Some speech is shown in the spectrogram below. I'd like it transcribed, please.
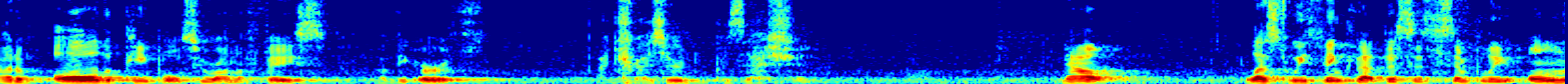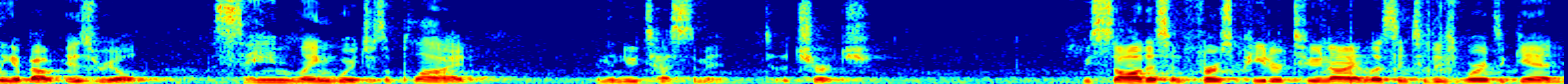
Out of all the peoples who are on the face of the earth, a treasured possession. Now, lest we think that this is simply only about Israel, the same language is applied in the New Testament to the church. We saw this in 1 Peter 2 9. Listen to these words again.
